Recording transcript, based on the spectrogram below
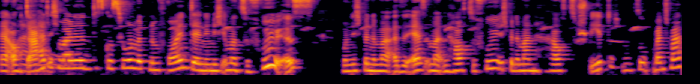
Ja, auch ah. da hatte ich mal eine Diskussion mit einem Freund, der nämlich immer zu früh ist. Und ich bin immer, also er ist immer ein Hauch zu früh, ich bin immer ein Hauch zu spät, so manchmal.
